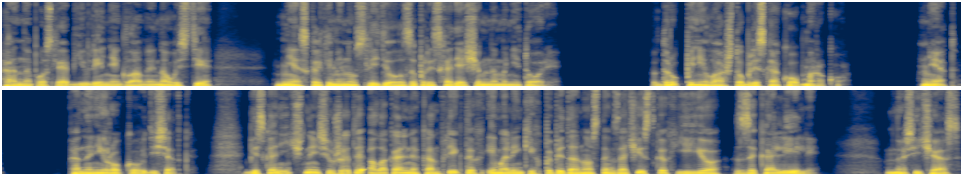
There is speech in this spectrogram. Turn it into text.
Анна после объявления главной новости несколько минут следила за происходящим на мониторе. Вдруг поняла, что близка к обмороку. Нет, она не робкого десятка. Бесконечные сюжеты о локальных конфликтах и маленьких победоносных зачистках ее закалили. Но сейчас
